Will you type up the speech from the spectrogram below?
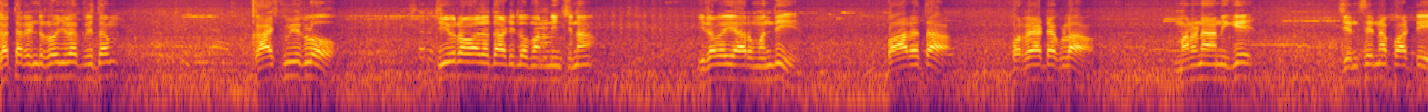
గత రెండు రోజుల క్రితం కాశ్మీర్లో తీవ్రవాద దాడిలో మరణించిన ఇరవై ఆరు మంది భారత పర్యాటకుల మరణానికి జనసేన పార్టీ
